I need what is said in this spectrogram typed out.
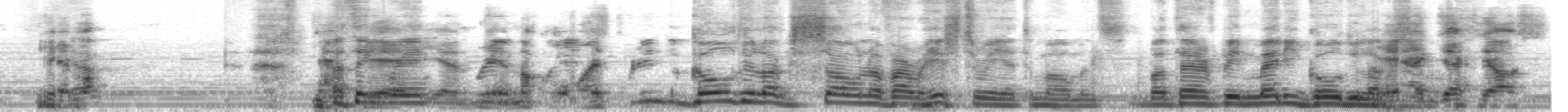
yeah, yeah. I think yeah, we're in, yeah, we're, yeah, in, not we're in the Goldilocks zone of our history at the moment. But there have been many Goldilocks. Yeah, exactly. Was,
